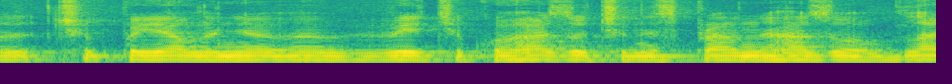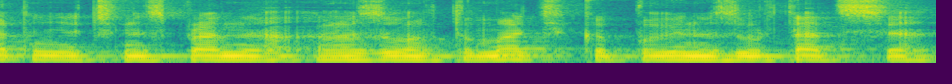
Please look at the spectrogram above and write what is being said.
е, чи появлення е, витіку газу, чи несправне газове обладнання, чи несправна газова автоматика, повинна звертатися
